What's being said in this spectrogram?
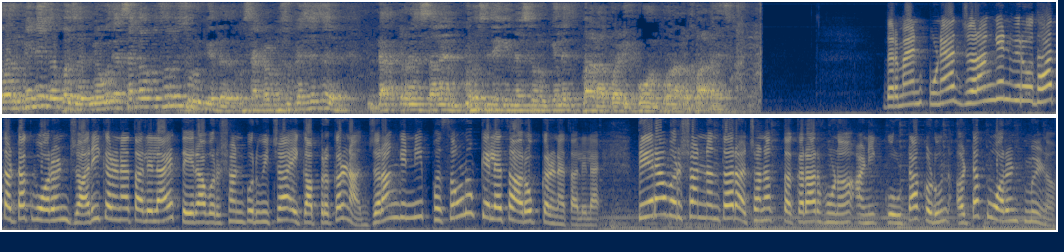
तर मी नाही गप्प बसत. मी उद्या सकाळपासून सुरू केलं. सकाळपासून कशाचं? डॉक्टरांनी सलाईन खोसली सुरू केलेच पाडापाडी. कोण कोणाला पाडायचं? दरम्यान पुण्यात जरांगेंविरोधात अटक वॉरंट जारी करण्यात आलेला आहे. तेरा वर्षांपूर्वीच्या एका प्रकरणात जरांगेंनी फसवणूक केल्याचा आरोप करण्यात आलेला आहे. तेरा वर्षांनंतर अचानक तक्रार होणं आणि कोर्टाकडून अटक वॉरंट मिळणं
